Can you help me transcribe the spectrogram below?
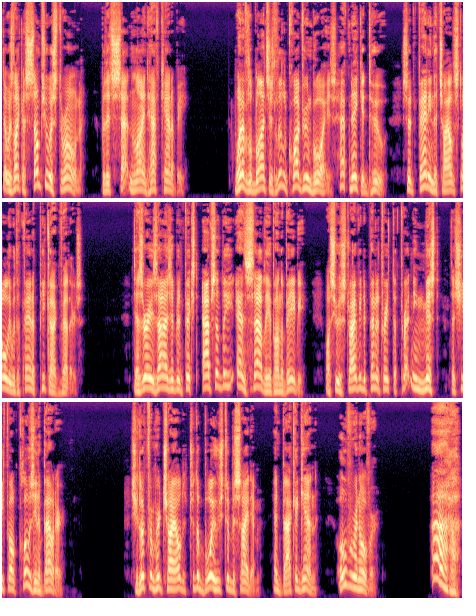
that was like a sumptuous throne, with its satin lined half canopy. One of La Blanche's little quadroon boys, half naked too, stood fanning the child slowly with a fan of peacock feathers. Desiree's eyes had been fixed absently and sadly upon the baby, while she was striving to penetrate the threatening mist that she felt closing about her. She looked from her child to the boy who stood beside him, and back again, over and over. Ah!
